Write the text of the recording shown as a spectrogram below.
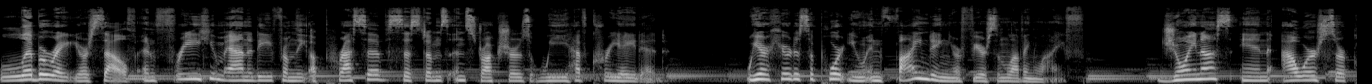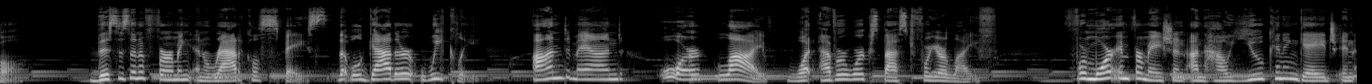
liberate yourself, and free humanity from the oppressive systems and structures we have created. We are here to support you in finding your fierce and loving life. Join us in our circle this is an affirming and radical space that will gather weekly, on demand, or live, whatever works best for your life. For more information on how you can engage in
